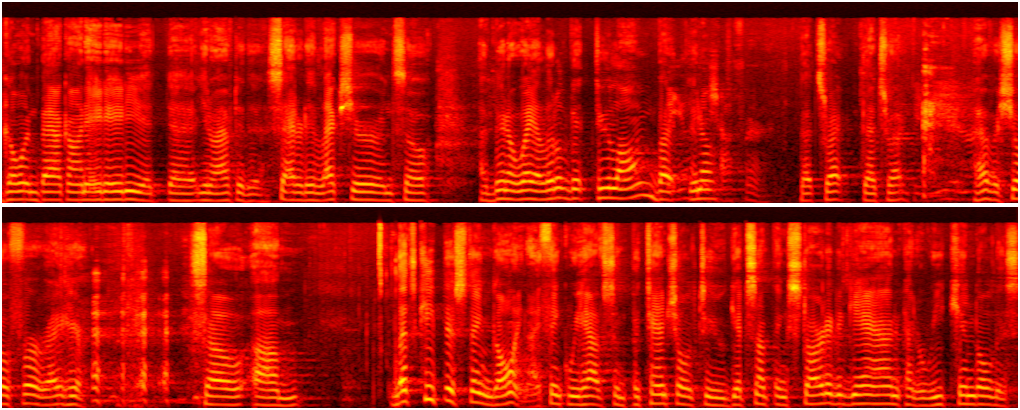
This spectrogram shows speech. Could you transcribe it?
going back on 880 at uh, you know after the Saturday lecture, and so I've been away a little bit too long. But you, you know, that's right. That's right. I have a chauffeur right here. so. Um, let's keep this thing going. I think we have some potential to get something started again, kind of rekindle this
